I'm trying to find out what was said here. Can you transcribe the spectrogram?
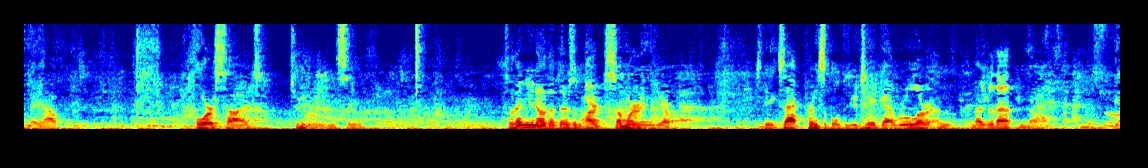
And they have four sides, that you can see. So then you know that there's an arch somewhere in here. The exact principle. Do you take a ruler and measure that? No. You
